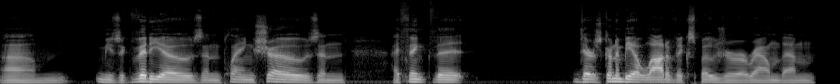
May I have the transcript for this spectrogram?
um, music videos and playing shows, and I think that there's going to be a lot of exposure around them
